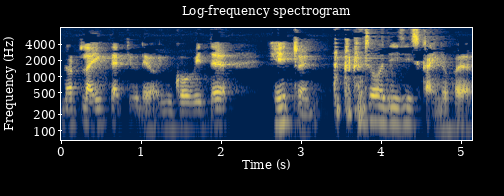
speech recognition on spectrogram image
Not like that you, you go with the hatred. so this is kind of a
